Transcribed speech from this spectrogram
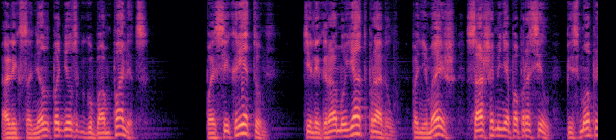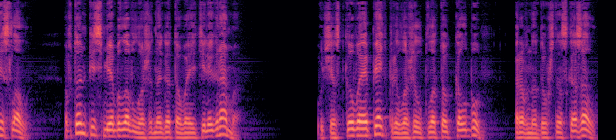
Алексанян поднес к губам палец. «По секрету. Телеграмму я отправил. Понимаешь, Саша меня попросил, письмо прислал. В том письме была вложена готовая телеграмма». Участковый опять приложил платок к колбу. Равнодушно сказал.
